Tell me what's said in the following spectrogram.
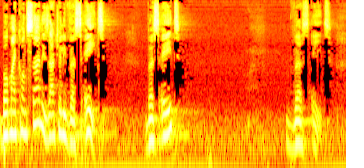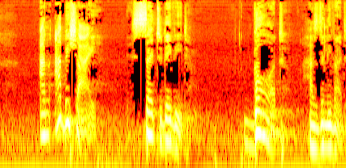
But my concern is actually verse 8. Verse 8. Verse 8. And Abishai said to David, God has delivered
